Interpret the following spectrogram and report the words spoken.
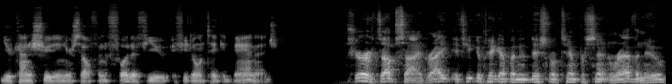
You're kind of shooting yourself in the foot if you if you don't take advantage. Sure, it's upside, right? If you can pick up an additional ten percent in revenue,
